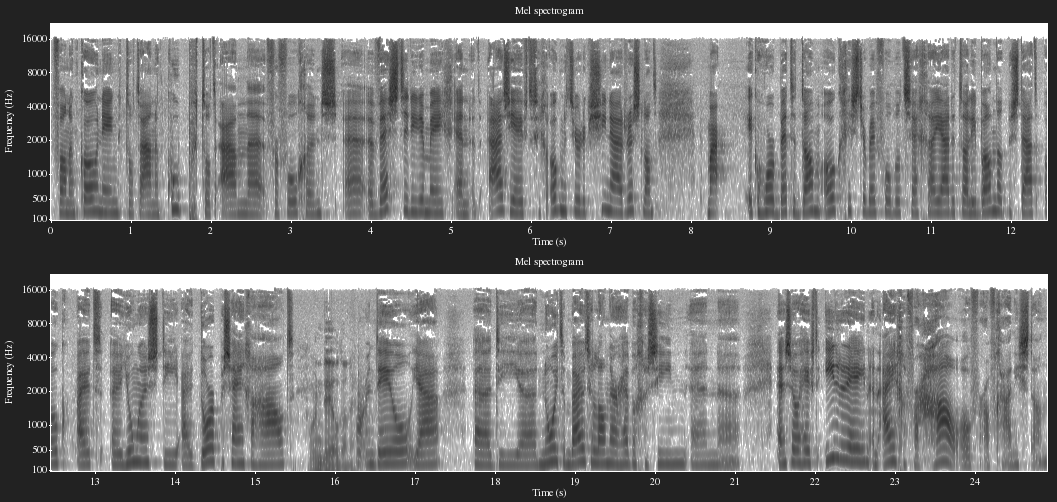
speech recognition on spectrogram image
Van een koning tot aan een koep, tot aan uh, vervolgens uh, Westen die ermee. En het Azië heeft zich ook natuurlijk, China, Rusland. Maar ik hoor Bette Dam ook gisteren bijvoorbeeld zeggen... ja, de Taliban dat bestaat ook uit uh, jongens die uit dorpen zijn gehaald. Voor een deel dan, hè? Voor een deel, ja. Uh, die uh, nooit een buitenlander hebben gezien. En, en zo heeft iedereen een eigen verhaal over Afghanistan.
